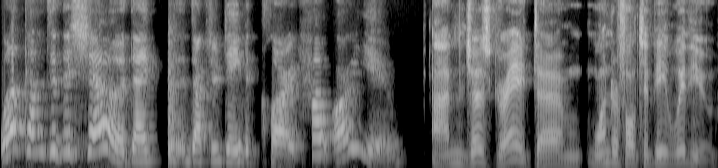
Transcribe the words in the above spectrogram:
Welcome to the show, Dr. David Clarke. How are you? I'm just great. Um, wonderful to be with you.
